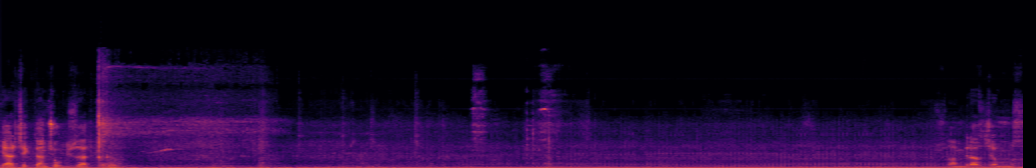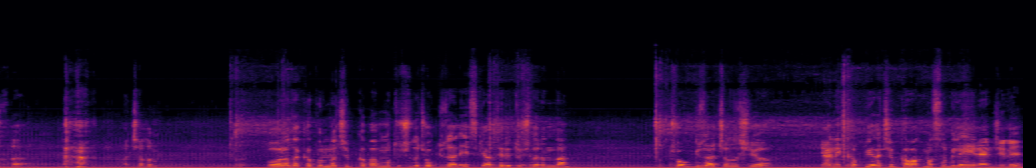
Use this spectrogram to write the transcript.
Gerçekten çok güzel. Şuradan biraz camımızı da açalım. Bu arada kapının açıp kapanma tuşu da çok güzel. Eski Atari tuşlarından. Çok güzel çalışıyor. Yani kapıyı açıp kapatması bile eğlenceli.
